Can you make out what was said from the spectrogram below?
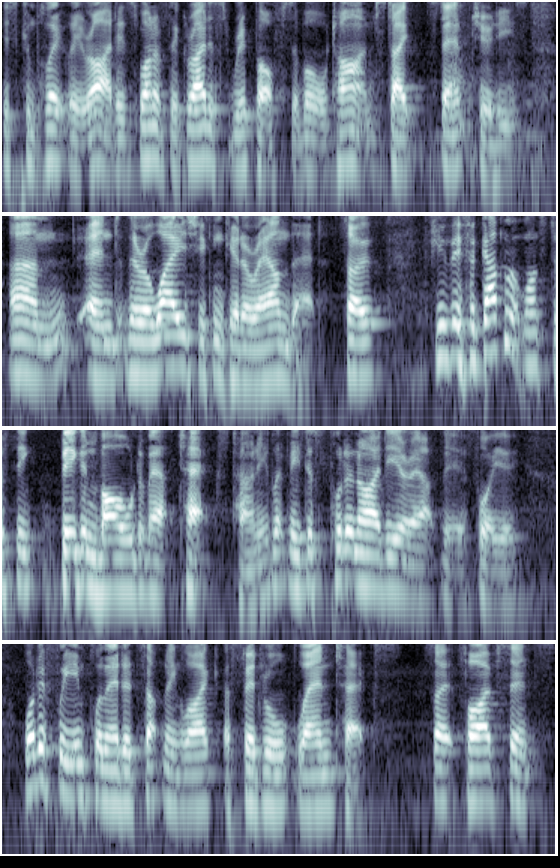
is completely right. It's one of the greatest rip-offs of all time, state stamp duties. Um, and there are ways you can get around that. So if, you, if a government wants to think big and bold about tax, Tony, let me just put an idea out there for you. What if we implemented something like a federal land tax, say at five cents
